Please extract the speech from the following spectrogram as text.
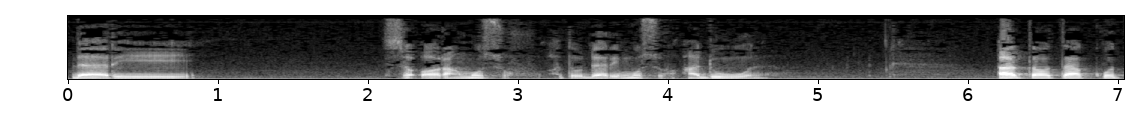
dari seorang musuh atau dari musuh aduun atau takut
